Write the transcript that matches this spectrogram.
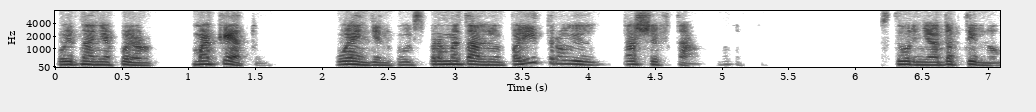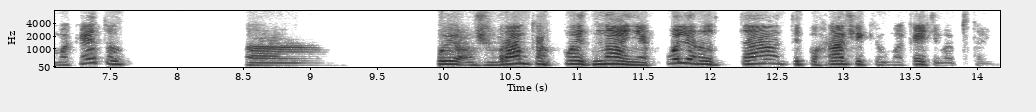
поєднання кольору макету, лендінгу, експериментальною палітрою та шрифтами. Ну, тобто створення адаптивного макету в рамках поєднання кольору та типографіки в макеті веб-сторінки.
